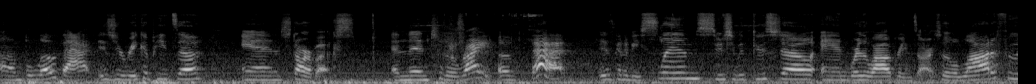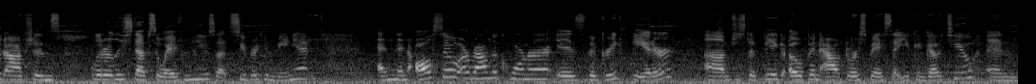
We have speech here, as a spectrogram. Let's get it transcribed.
Um, below that is Eureka Pizza and Starbucks. And then to the right of that is gonna be Slim's, Sushi with Gusto, and where the Wild Greens are. So a lot of food options literally steps away from you, so that's super convenient. And then also around the corner is the Greek Theater, um, just a big open outdoor space that you can go to and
